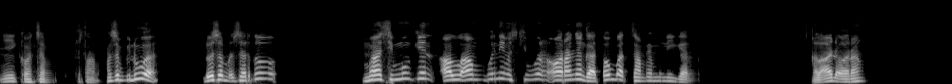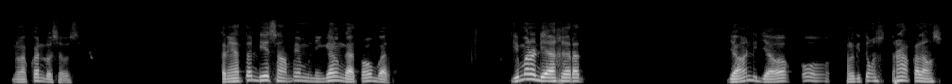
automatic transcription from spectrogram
Ini konsep pertama. Konsep kedua, dosa besar itu masih mungkin Allah ampuni meskipun orangnya nggak tobat sampai meninggal. Kalau ada orang melakukan dosa besar, ternyata dia sampai meninggal nggak tobat, Gimana di akhirat? Jangan dijawab, oh kalau gitu masuk neraka langsung.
